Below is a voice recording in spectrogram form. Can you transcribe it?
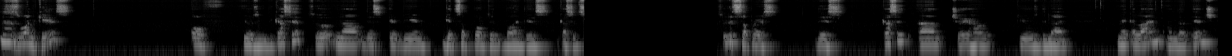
this is one case of using the gusset so now this LBM gets supported by this gusset so let's suppress this gusset and show you how to use the line. Make a line on that edge.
